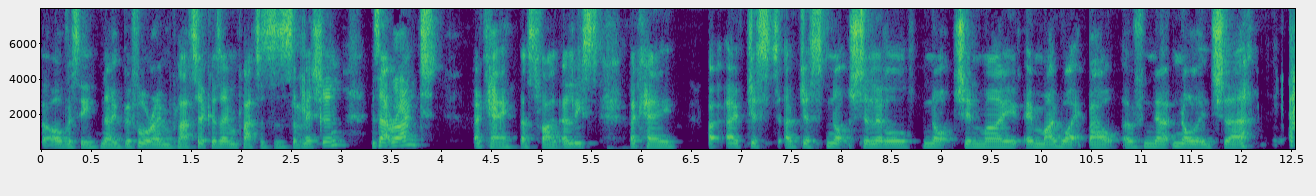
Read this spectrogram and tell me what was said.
obviously no before omoplata because omoplata is a submission. Is that right? Okay, that's fine. At least okay. I, have just I've just notched a little notch in my in my white belt of no, knowledge there.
